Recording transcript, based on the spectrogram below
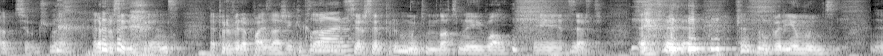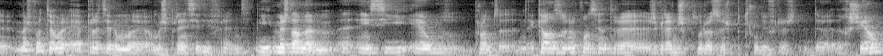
apeteceu-nos, não é? Era para ser diferente, é para ver a paisagem, que apesar Claro. de ser sempre muito monótona e igual, é deserto. portanto, não varia muito. Mas pronto, é, uma- é para ter uma, uma experiência diferente. E, mas Dammam eh, em si é o, pronto, aquela zona concentra as grandes explorações petrolíferas da, da região.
